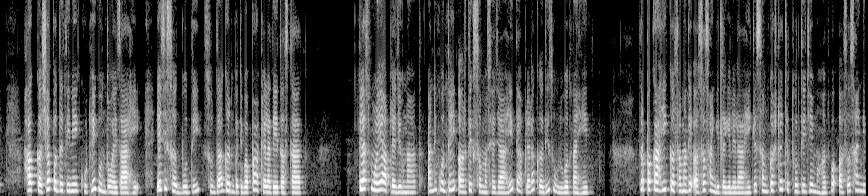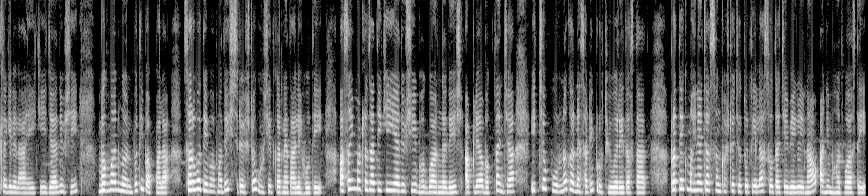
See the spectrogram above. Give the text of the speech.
हा कशा पद्धतीने कुठे गुंतवायचा आहे याची सद्बुद्धीसुद्धा गणपती बाप्पा आपल्याला देत असतात. त्याचमुळे आपल्या जीवनात आणि कोणत्याही आर्थिक समस्या ज्या आहेत त्या आपल्याला कधीच उद्भवत नाहीत. तर प काही कथामध्ये असं सांगितलं गेलेलं आहे की संकष्ट चतुर्थीचे महत्त्व असं सांगितलं गेलेलं आहे की ज्या दिवशी भगवान गणपती बाप्पाला सर्व देवामध्ये श्रेष्ठ घोषित करण्यात आले होते. असंही म्हटलं जाते की या दिवशी भगवान गणेश आपल्या भक्तांच्या इच्छा पूर्ण करण्यासाठी पृथ्वीवर येत असतात. प्रत्येक महिन्याच्या संकष्ट चतुर्थीला स्वतःचे वेगळे नाव आणि महत्त्व असते.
